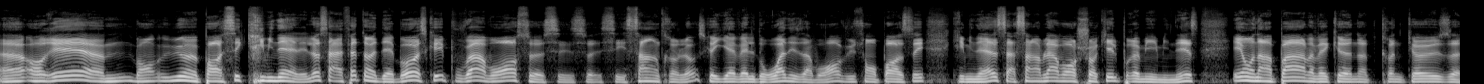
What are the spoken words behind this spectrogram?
euh, aurait euh, bon, eu un passé criminel. Et là, ça a fait un débat. Est-ce qu'il pouvait avoir ces, centres-là? Est-ce qu'il avait le droit de les avoir, vu son passé criminel? Ça semblait avoir choqué le premier ministre. Et on en parle avec euh, notre chroniqueuse,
